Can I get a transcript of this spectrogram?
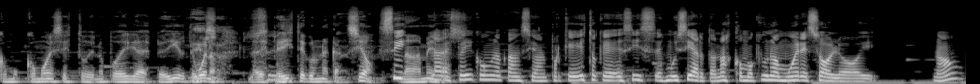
¿Cómo, cómo es esto de no poder ir a despedirte? Bueno, la Sí. despediste con una canción, sí nada menos. la despedí con una canción, porque esto que decís es muy cierto, no es como que uno muere solo hoy, ¿no?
